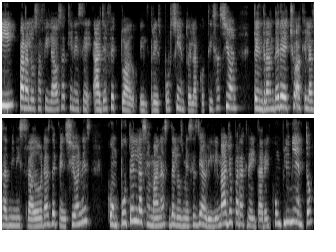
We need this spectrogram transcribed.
y para los afiliados a quienes se haya efectuado el 3% de la cotización, tendrán derecho a que las administradoras de pensiones computen las semanas de los meses de abril y mayo para acreditar el cumplimiento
